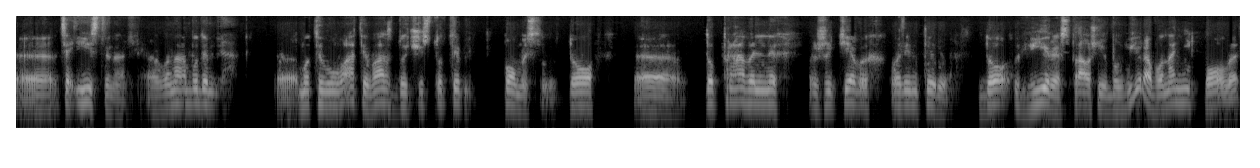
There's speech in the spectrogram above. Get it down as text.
е, це істина. Вона буде е, мотивувати вас до чистоти помислів, до до правильних життєвих орієнтирів, до віри справжньої, бо віра вона ніколи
